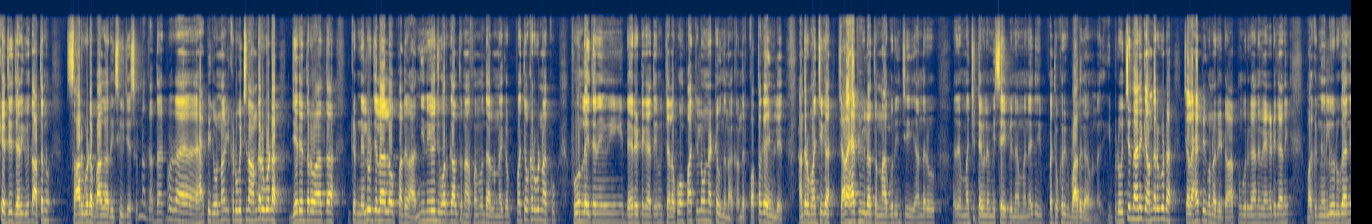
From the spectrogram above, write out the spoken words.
కేర్ చేసి జరిగింది. అతను సార్ కూడా బాగా రిసీవ్ చేసుకుని నాకు దాంట్లో హ్యాపీగా ఉన్నాం. ఇక్కడికి వచ్చిన అందరూ కూడా చేరిన తర్వాత ఇక్కడ నెల్లూరు జిల్లాలో పద అన్ని నియోజకవర్గాలతో నాకు సంబంధాలు ఉన్నాయి. కాబట్టి ప్రతి ఒక్కరు కూడా నాకు ఫోన్లు అయితేనేమి డైరెక్ట్గా అయితే చాలా హోమ్ పార్టీలో ఉన్నట్టే ఉంది నాకు. అందరు కొత్తగా ఏం లేదు. అందరూ మంచిగా చాలా హ్యాపీ ఫీల్ అవుతారు నా గురించి అందరూ అదే మంచి టైంలో మిస్ అయిపోయినాం అనేది ప్రతి ఒక్కరికి బాధగా ఉన్నది. ఇప్పుడు వచ్చిన దానికి అందరూ కూడా చాలా హ్యాపీగా ఉన్నారు. ఇటు ఆత్మగురు కానీ వెంకట కానీ మాకు నెల్లూరు కానీ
